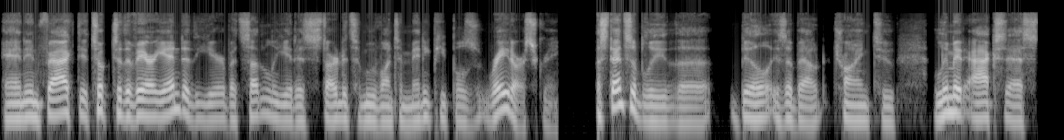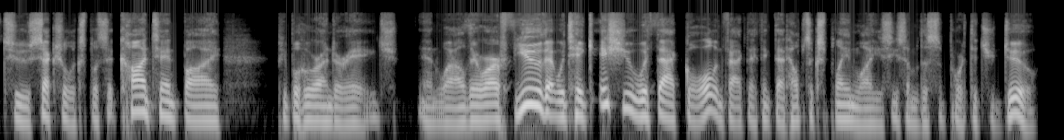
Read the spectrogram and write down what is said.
And in fact, it took to the very end of the year, but suddenly it has started to move onto many people's radar screen. Ostensibly, the bill is about trying to limit access to sexual explicit content by people who are underage. And while there are few that would take issue with that goal, in fact, I think that helps explain why you see some of the support that you do.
